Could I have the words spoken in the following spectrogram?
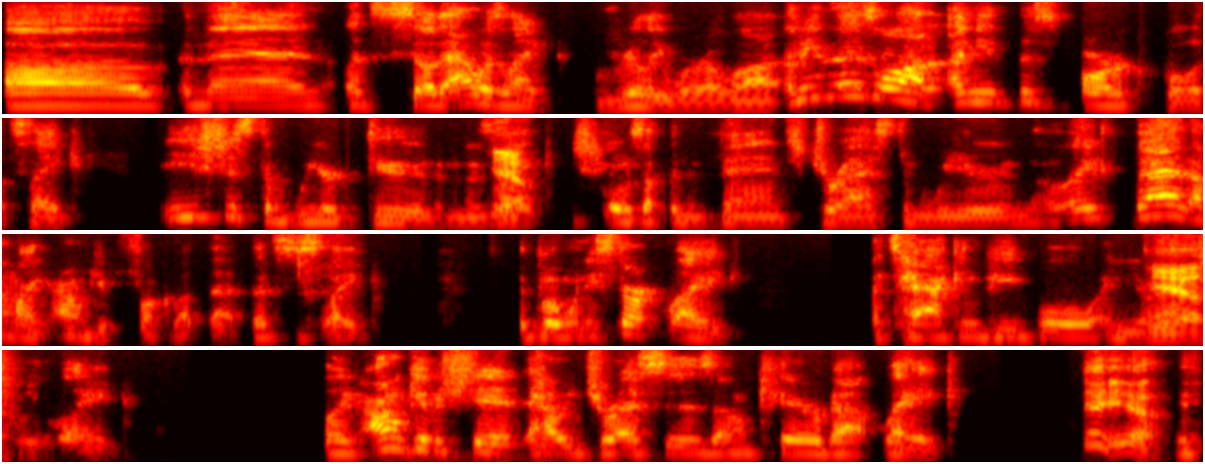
Uh, and then let's so that was like really where a lot. I mean, there's a lot. I mean, this article, it's like he's just a weird dude, and there's Yeah. like shows up in events dressed and weird, and like that. I'm like, I don't give a fuck about that. That's just like, but when you start like attacking people and you're Yeah. actually like, like I don't give a shit how he dresses. I don't care about like Yeah, yeah. if,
